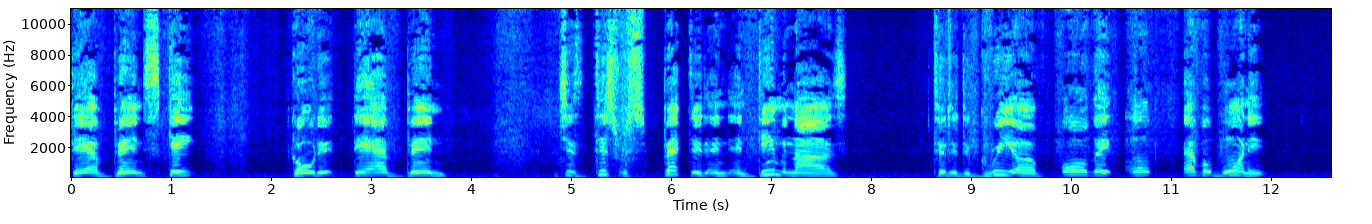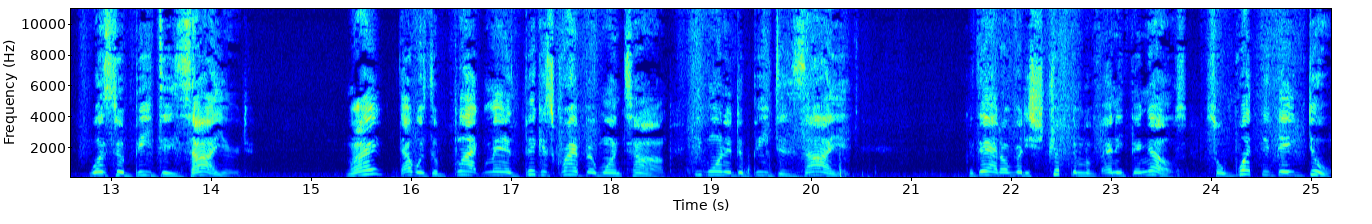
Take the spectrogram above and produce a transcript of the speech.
They have been scapegoated. They have been just disrespected and, and demonized to the degree of all they ever wanted was to be desired. Right? That was the black man's biggest gripe at one time. He wanted to be desired. Because they had already stripped him of anything else. So what did they do?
